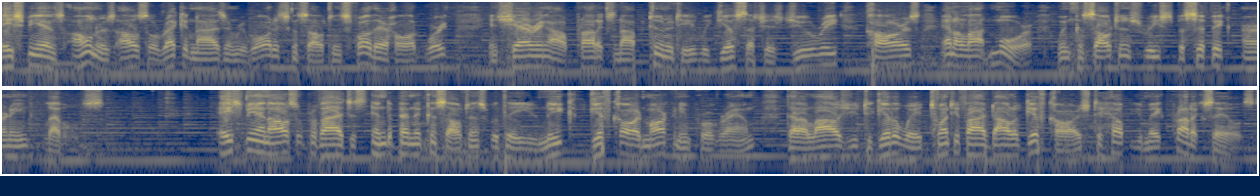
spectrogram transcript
HBN's owners also recognize and reward its consultants for their hard work in sharing our products and opportunity with gifts such as jewelry, cars, and a lot more when consultants reach specific earning levels. HBN also provides its independent consultants with a unique gift card marketing program that allows you to give away $25 gift cards to help you make product sales.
